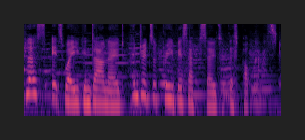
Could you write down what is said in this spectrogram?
Plus, it's where you can download hundreds of previous episodes of this podcast.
